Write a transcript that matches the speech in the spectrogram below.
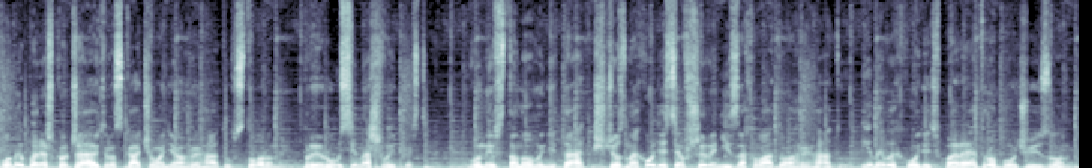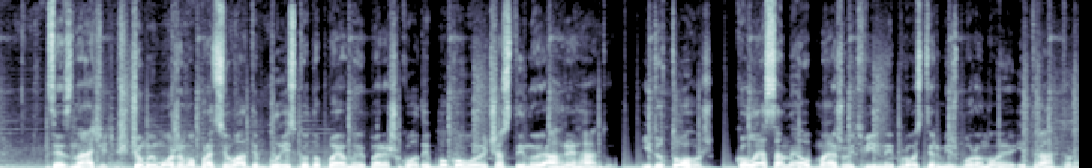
Вони перешкоджають розкачуванню агрегату в сторони при русі на швидкості. Вони встановлені так, що знаходяться в ширині захвату агрегату і не виходять вперед робочої зони. Це значить, що ми можемо працювати близько до певної перешкоди боковою частиною агрегату. І до того ж, колеса не обмежують вільний простір між бороною і трактором,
